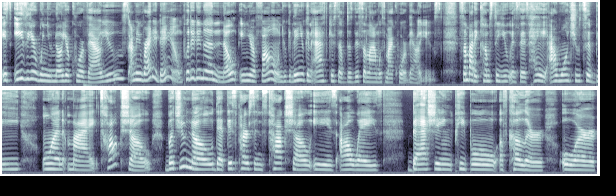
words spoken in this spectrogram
it's easier when you know your core values. I mean, write it down. Put it in a note in your phone. You can then you can ask yourself, does this align with my core values? Somebody comes to you and says, "Hey, I want you to be on my talk show, but you know that this person's talk show is always bashing people of color or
